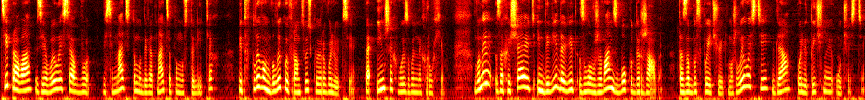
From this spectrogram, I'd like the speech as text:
Ці права з'явилися в 18-19 століттях під впливом Великої французької революції та інших визвольних рухів. Вони захищають індивіда від зловживань з боку держави та забезпечують можливості для політичної участі.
